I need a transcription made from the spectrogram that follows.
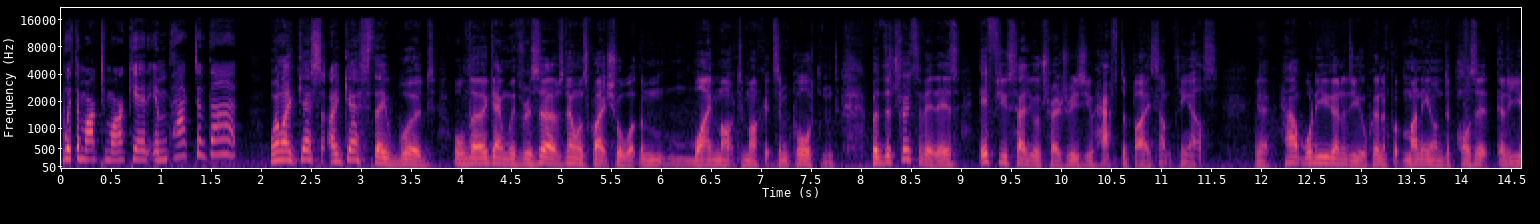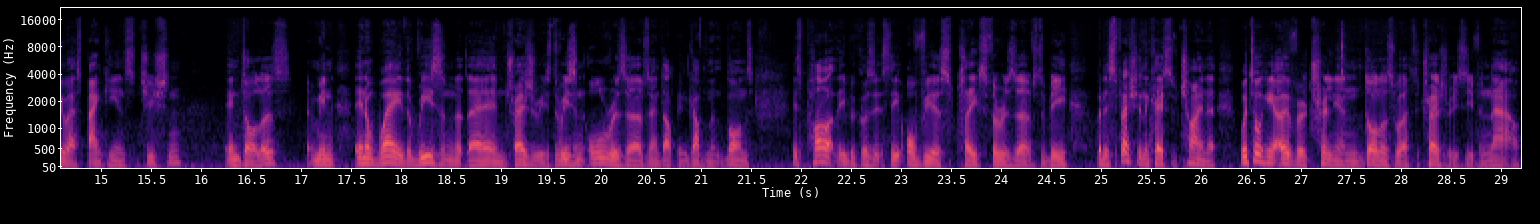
with the mark to market impact of that? Well, I guess I guess they would. Although again, with reserves, no one's quite sure what the why mark to market's important. But the truth of it is, if you sell your treasuries, you have to buy something else. You know, how, what are you going to do? You're going to put money on deposit at a U.S. banking institution in dollars. I mean, in a way, the reason that they're in treasuries, the reason all reserves end up in government bonds, is partly because it's the obvious place for reserves to be. But especially in the case of China, we're talking over a trillion dollars worth of treasuries even now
